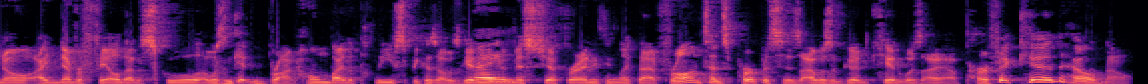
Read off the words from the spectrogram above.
know, I never failed out of school, I wasn't getting brought home by the police because I was getting right. into mischief or anything like that. For all intents and purposes, I was a good kid. Was I a perfect kid? Hell no.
